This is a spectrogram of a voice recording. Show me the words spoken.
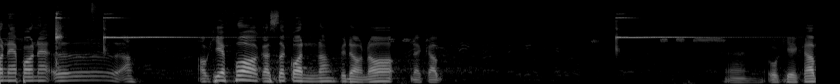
เออเป่าแน่เป่าแน่เออเอาเอาเคลียร์ฟอกับสกอนเนาะเป็นดอกเนาะนะครับอ่าโอเคครับ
